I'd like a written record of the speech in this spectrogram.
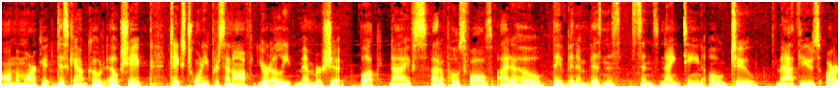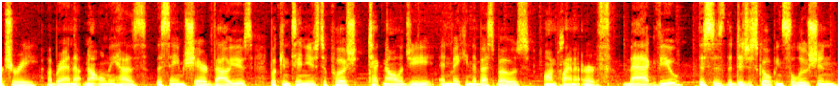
on the market. Discount code Elkshape takes 20% off your elite membership. Buck Knives out of Post Falls, Idaho. They've been in business since 1902. Mathews Archery, a brand that not only has the same shared values, but continues to push technology and making the best bows on planet Earth. MagView, this is the digiscoping solution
